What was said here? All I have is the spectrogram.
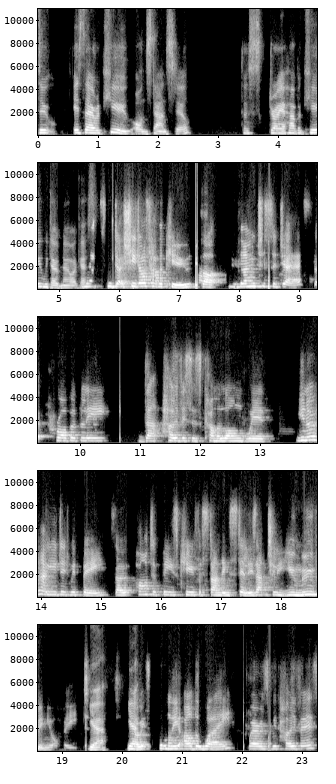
Do is there a cue on standstill? Does Drea have a cue? We don't know, I guess. Yes, she, does, have a cue, but I'm going to suggest that probably that Hovis has come along with, you know how you did with B. So part of B's cue for standing still is actually you moving your feet. Yeah. Yeah. So it's gone the other way. Whereas with Hovis,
